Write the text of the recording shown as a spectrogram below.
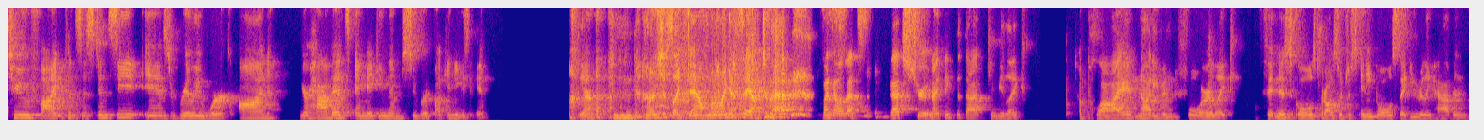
to find consistency is really work on your habits and making them super fucking easy. Yeah. I was just like, damn, what am I going to say after that? But no, that's that's true and I think that that can be like applied not even for like fitness goals, but also just any goals that you really have in,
